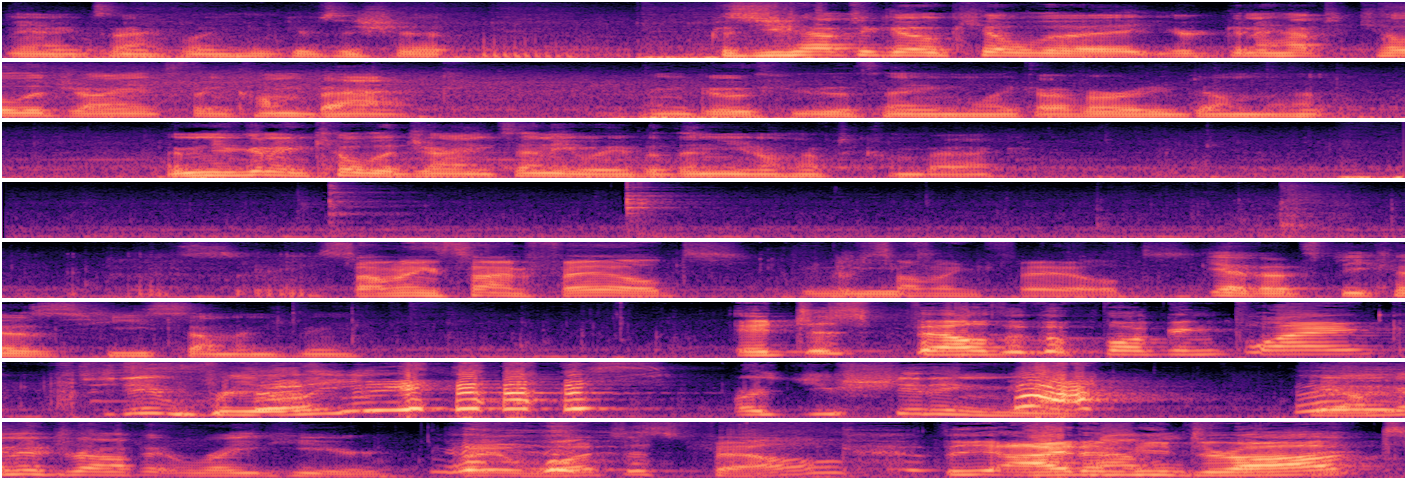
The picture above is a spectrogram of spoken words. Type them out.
Yeah, exactly. Who gives a shit? Because you'd have to go kill the. You're gonna have to kill the giants, then come back and go through the thing. Like I've already done that. I mean, you're gonna kill the giants anyway, but then you don't have to come back. Let's see. Summoning sign failed. Or Leave. something failed. Yeah, that's because he summoned me. It just fell to the fucking plank. Did it really? yes. Are you shitting me? Okay, I'm gonna drop it right here. Wait, what just fell? The item he Havel's dropped.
